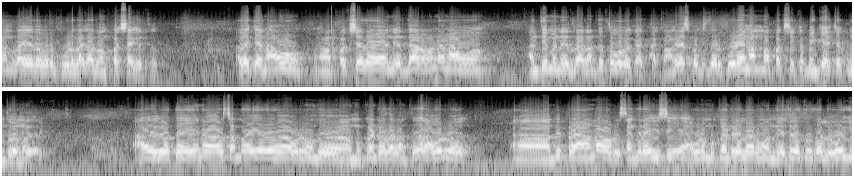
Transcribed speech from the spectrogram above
ಸಮುದಾಯದವರು ಕೂಡಿದಾಗ ಅದೊಂದು ಪಕ್ಷ ಆಗಿರ್ತದೆ. ಅದಕ್ಕೆ ನಾವು ಪಕ್ಷದ ನಿರ್ಧಾರವನ್ನು ನಾವು ಅಂತಿಮ ನಿರ್ಧಾರ ಅಂತ ತೊಗೋಬೇಕಾಗ್ತದೆ. ಕಾಂಗ್ರೆಸ್ ಪಕ್ಷದವ್ರು ಕೂಡ ನಮ್ಮ ಪಕ್ಷಕ್ಕೆ ಬೆಂಕಿ ಹಚ್ಚಕ್ಕೆ ಕುಂತ್ಕೊಂಡಿದ್ದಾರೆ ಆದರೆ ಇವತ್ತು ಏನು ಅವ್ರ ಸಮುದಾಯದ ಅವರು ಒಂದು ಮುಖಂಡರದಾರ ಅಂತಂದ್ರೆ ಅವರು ಅಭಿಪ್ರಾಯವನ್ನು ಅವರು ಸಂಗ್ರಹಿಸಿ ಅವರ ಮುಖಂಡರೆಲ್ಲರೂ ಒಂದು ನೇತೃತ್ವದಲ್ಲಿ ಹೋಗಿ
